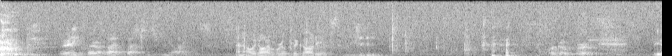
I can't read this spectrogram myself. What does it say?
Are there any clarifying questions from the audience? I know we don't have a real big audience. I'll go first. Yeah.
